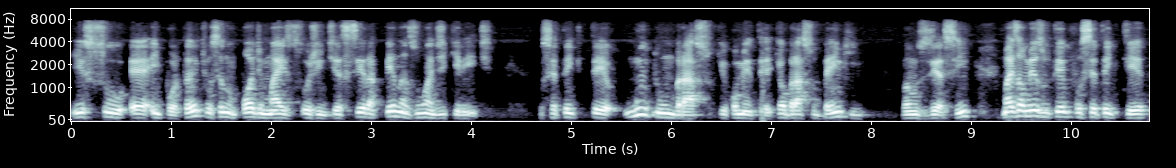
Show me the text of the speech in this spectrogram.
Isso é importante, você não pode mais, hoje em dia, ser apenas um adquirente. Você tem que ter muito um braço, que eu comentei, que é o braço banking, vamos dizer assim, mas ao mesmo tempo você tem que ter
